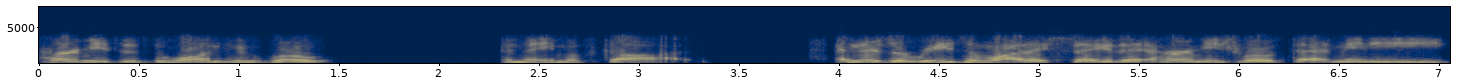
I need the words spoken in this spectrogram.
Hermes is the one who wrote the name of God. And there's a reason why they say that Hermes wrote that many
